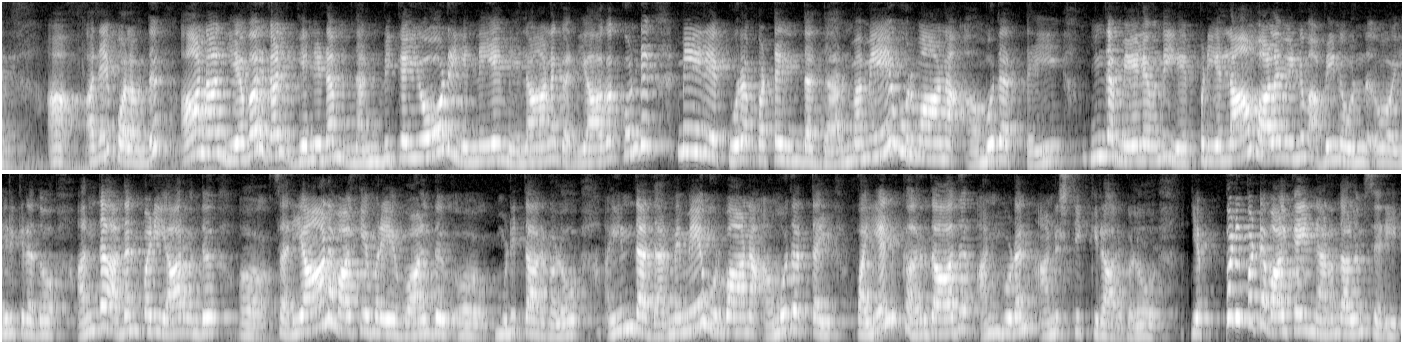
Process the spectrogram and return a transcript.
அதே போல வந்து ஆனால் எவர்கள் என்னிடம் நம்பிக்கையோடு என்னையே மேலான கதியாக கொண்டு மேலே கூறப்பட்ட இந்த தர்மமே உருவான அமுதத்தை இந்த மேலே வந்து எப்படியெல்லாம் வாழ வேண்டும் அப்படின்னு ஒன்று இருக்கிறதோ அந்த அதன்படி யார் வந்து சரியான வாழ்க்கை முறையை வாழ்ந்து முடித்தார்களோ இந்த தர்மமே உருவான அமுதத்தை பயன் கருதாது அன்புடன் அனுஷ்டிக்கிறார்களோ. எப்படிப்பட்ட வாழ்க்கை நடந்தாலும் சரி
